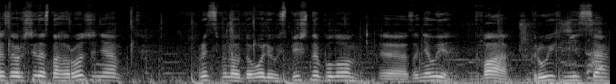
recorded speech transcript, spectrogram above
Вже завершилось нагородження. В принципі, воно доволі успішне було. Е, Зайняли два других місця.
